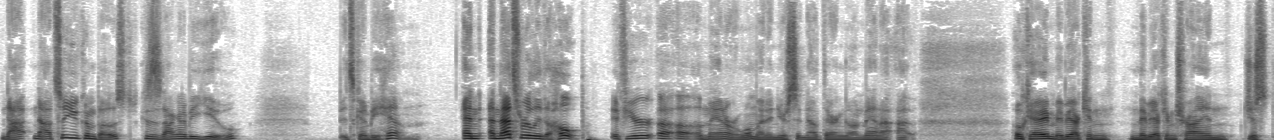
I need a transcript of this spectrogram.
Not not so you can boast, because it's not going to be you. It's going to be Him, and and that's really the hope. If you're a, a man or a woman and you're sitting out there and going, man, I, I okay, maybe I can maybe I can try and just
